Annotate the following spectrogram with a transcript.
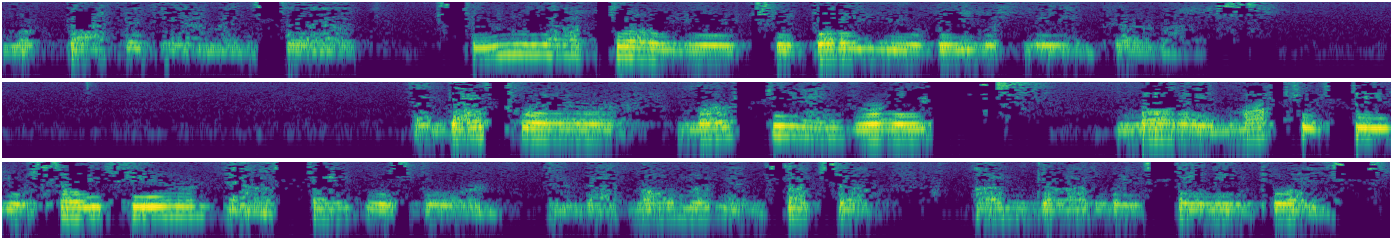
looked back at him and said, Truly I tell you, today you'll be with me in paradise. And that's where mercy and grace met a mustard seed of faith here, and a saint was born in that moment in such an ungodly, sinning place.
